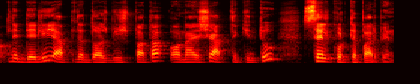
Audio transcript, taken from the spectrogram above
আপনি ডেলি আপনার দশ বিশ পাতা অনায়াসে আপনি কিন্তু সেল করতে পারবেন।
